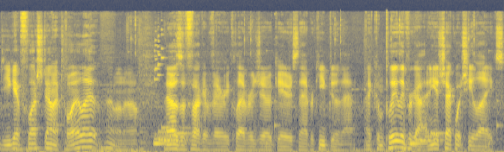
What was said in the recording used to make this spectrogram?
Do you get flushed down a toilet? I don't know. That was a fucking very clever joke, Gator Snapper. Keep doing that. I completely forgot. I need to check what she likes.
